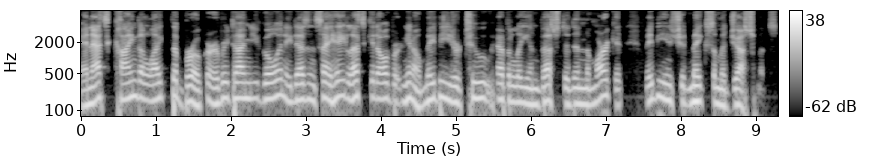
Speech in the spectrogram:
And that's kind of like the broker. Every time you go in, he doesn't say, Hey, let's get over, you know, maybe you're too heavily invested in the market. Maybe you should make some adjustments.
